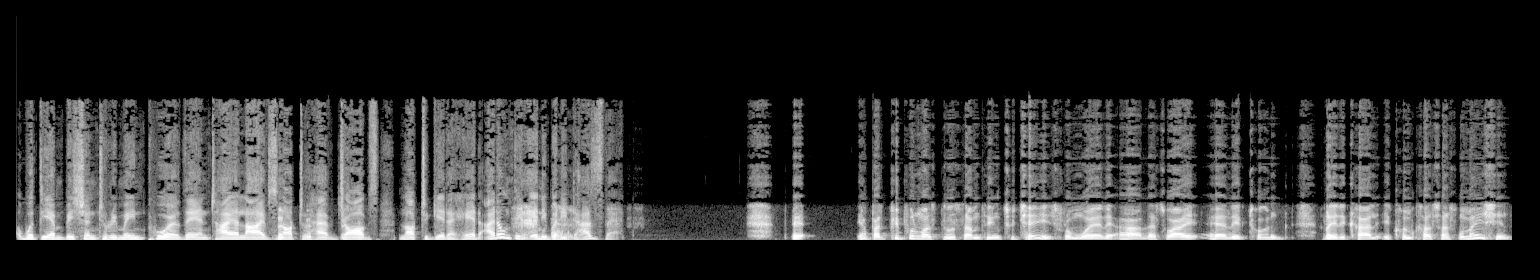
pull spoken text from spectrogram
with the ambition to remain poor their entire lives, not to have jobs, not to get ahead. I don't think anybody does that. Eh, Yeah, but people must do something to change from where they are. That's why uh, they talk radical economical transformation.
